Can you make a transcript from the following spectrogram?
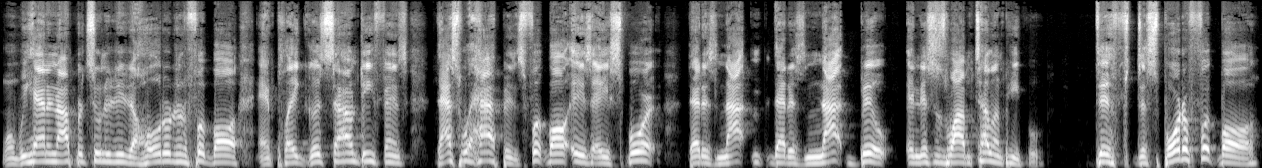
When we had an opportunity to hold on to the football and play good sound defense, that's what happens. Football is a sport that is not that is not built, and this is why I'm telling people the, the sport of football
